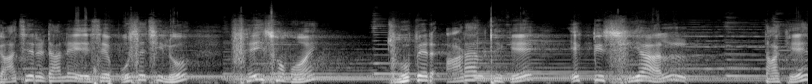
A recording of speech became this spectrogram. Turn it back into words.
গাছের ডালে এসে বসেছিল, সেই সময় ঝোপের আড়াল থেকে একটি শিয়াল তাকে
